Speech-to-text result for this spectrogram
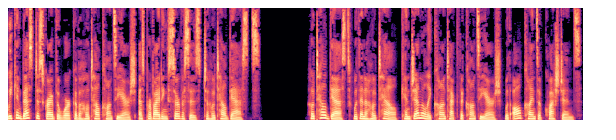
we can best describe the work of a hotel concierge as providing services to hotel guests. Hotel guests within a hotel can generally contact the concierge with all kinds of questions,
